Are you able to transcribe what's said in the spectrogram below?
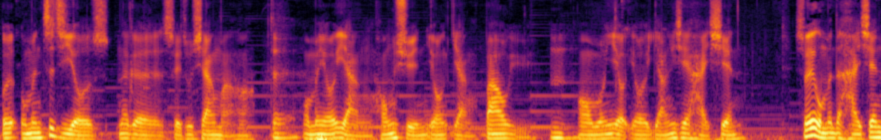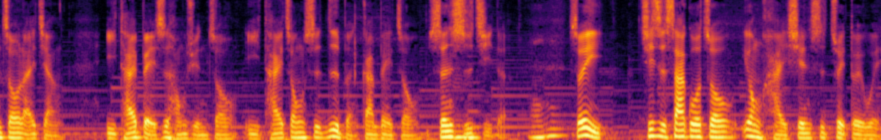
我我们自己有那个水族箱嘛哈，对，我们有养红鲟，有养鲍鱼，嗯，哦，我们有有养一些海鲜，所以我们的海鲜粥来讲，以台北是红鲟粥，以台中是日本干贝粥，生食级的，哦，所以其实砂锅粥用海鲜是最对味，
